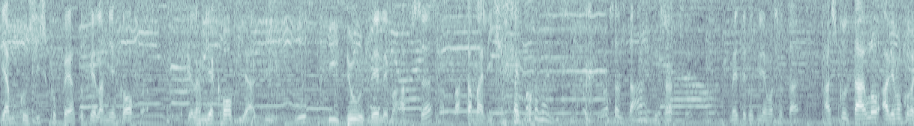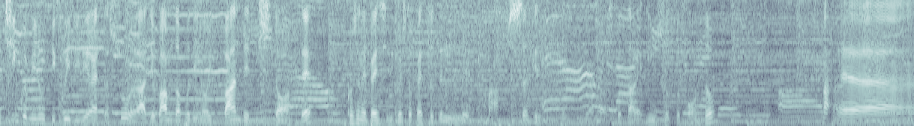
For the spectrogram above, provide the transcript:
Abbiamo così scoperto che la mia copia, che la mia copia di Whoopie Doo delle Muffs è Fatta malissimo. saltata malissimo. Continuiamo a saltare così. Mentre continuiamo a saltare. Ascoltarlo, abbiamo ancora 5 minuti qui di diretta su Radio Bam, dopo di noi bande distorte. Cosa ne pensi di questo pezzo delle Muffs che continuiamo ad ascoltare in sottofondo? Ma eh,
